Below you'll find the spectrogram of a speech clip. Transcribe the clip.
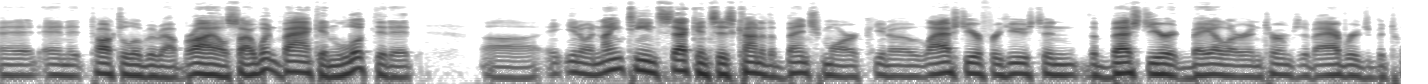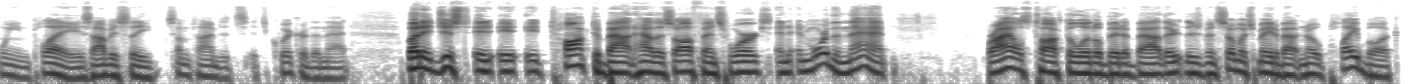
and, and it talked a little bit about Briles. So I went back and looked at it uh, you know, 19 seconds is kind of the benchmark. You know, last year for Houston, the best year at Baylor in terms of average between plays. Obviously, sometimes it's it's quicker than that, but it just it, it, it talked about how this offense works, and and more than that, Briles talked a little bit about. There, has been so much made about no playbook.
